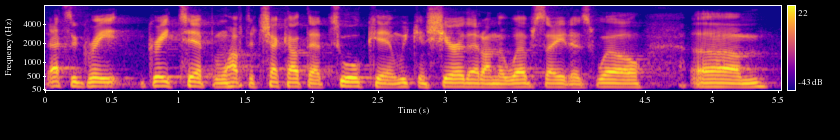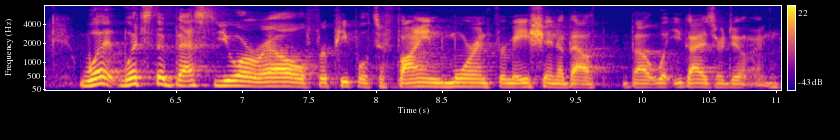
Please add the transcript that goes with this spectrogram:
that's a great great tip, and we'll have to check out that toolkit, and we can share that on the website as well. Um, what what's the best URL for people to find more information about about what you guys are doing?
